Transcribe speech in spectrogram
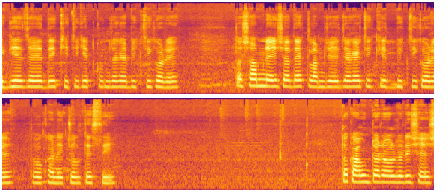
এগিয়ে যেয়ে দেখি টিকিট কোন জায়গায় বিক্রি করে। তো সামনে এসে দেখলাম যে এই জায়গায় টিকিট বিক্রি করে, তো ওখানে চলতেছি। তো কাউন্টার অলরেডি শেষ,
